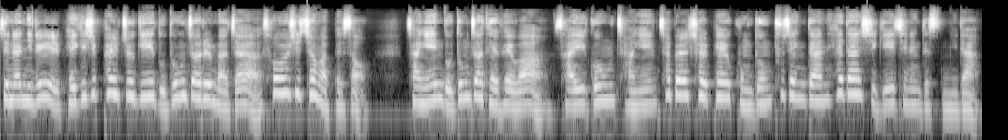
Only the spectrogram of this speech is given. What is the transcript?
지난 1일 128주기 노동절을 맞아 서울시청 앞에서 장애인 노동자 대회와 420 장애인 차별철폐 공동투쟁단 해단식이 진행됐습니다.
